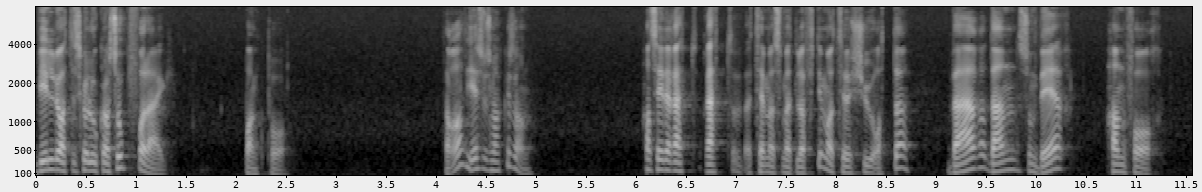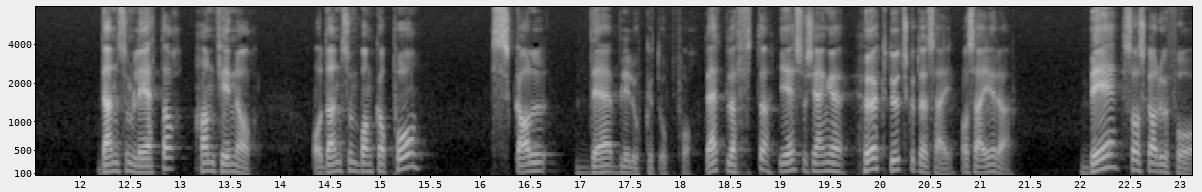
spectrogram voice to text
Vil du at det skal lukkes opp for deg? Bank på. Det er rart Jesus snakker sånn. Han sier det rett, rett til meg som et løfte i Matteus 7,8. Vær den som ber, han får. Den som leter, han finner. Og den som banker på, skal det bli lukket opp for. Det er et løfte. Jesus gjenger høyt ut skulle jeg si, og sier det. Be, så skal du få.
